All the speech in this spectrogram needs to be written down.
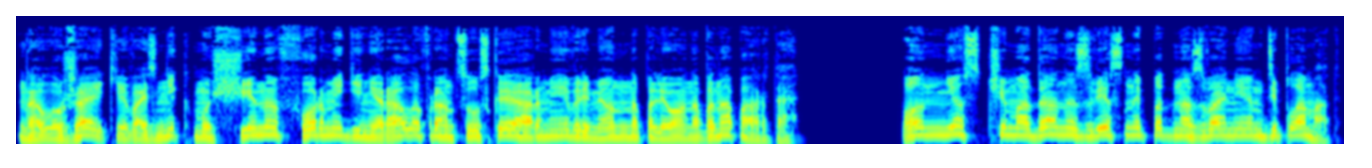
На лужайке возник мужчина в форме генерала французской армии времен Наполеона Бонапарта. Он нес чемодан, известный под названием «дипломат».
